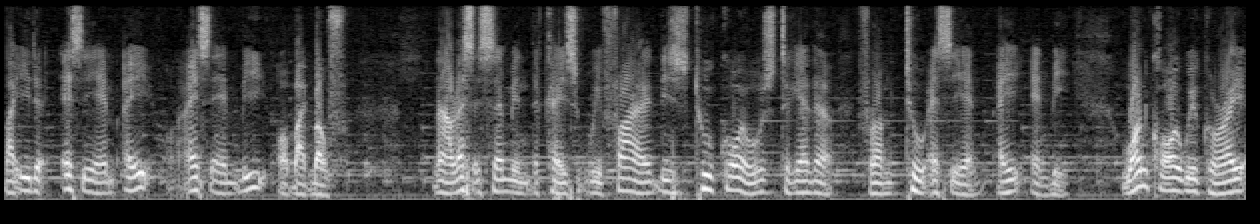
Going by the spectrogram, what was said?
by either SCM-A or SCM-B or by both. Now let's examine the case we fire these two coils together from two SCM A and B. One coil will create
